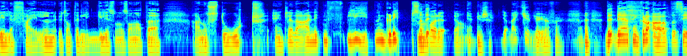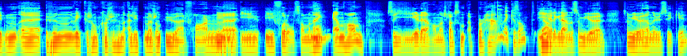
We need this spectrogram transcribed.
lille feilen uten at det ligger liksom noe sånn at det er noe stort, egentlig. Det er en liten, liten glipp som det- bare ja. Ja, unnskyld. Ja, nei, gjør. Gjør, gjør ferdig. det, det jeg tenker da er at siden eh, hun virker som kanskje hun er litt mer sånn uerfaren eh, i, i forholdssammenheng enn han, så gir det han en slags sånn upper hand ikke sant? i Ja. hele greiene som gjør, som gjør henne usikker.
